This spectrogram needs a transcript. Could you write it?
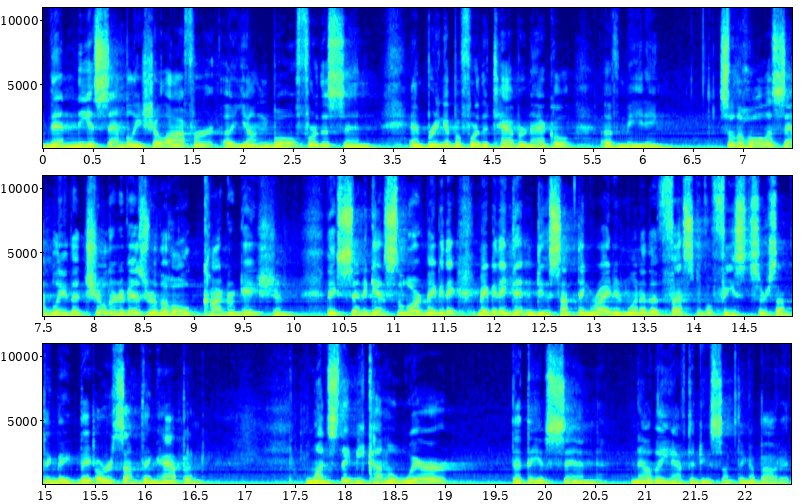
then the assembly shall offer a young bull for the sin and bring it before the tabernacle of meeting. So the whole assembly, the children of Israel, the whole congregation, they sin against the Lord. Maybe they maybe they didn't do something right in one of the festival feasts or something. They, they or something happened. Once they become aware that they have sinned, now they have to do something about it.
